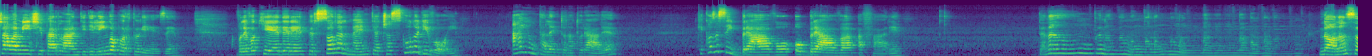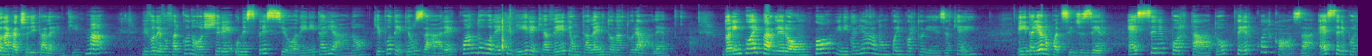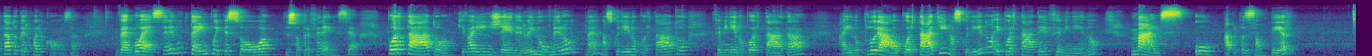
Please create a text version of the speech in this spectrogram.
Ciao amici parlanti di lingua portoghese. Volevo chiedere personalmente a ciascuno di voi, hai un talento naturale? Che cosa sei bravo o brava a fare? No, non sono a caccia di talenti, ma vi volevo far conoscere un'espressione in italiano che potete usare quando volete dire che avete un talento naturale. D'ora in poi parlerò un po' in italiano, un po' in portoghese, ok? In italiano pode-se dizer essere portato per qualcosa, essere portato per qualcosa. Verbo essere no tempo e pessoa de sua preferência. Portato, que varia em gênero e número, né? Masculino portato, femminino portata, aí no plural portati masculino e portate feminino, mais o a preposição per,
